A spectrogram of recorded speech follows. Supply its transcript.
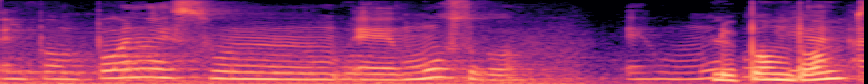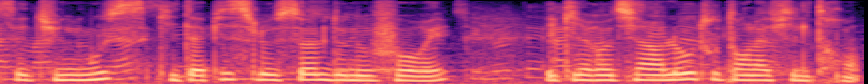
El pompón es un eh, musgo. Le pompon, c'est une mousse qui tapisse le sol de nos forêts et qui retient l'eau tout en la filtrant.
